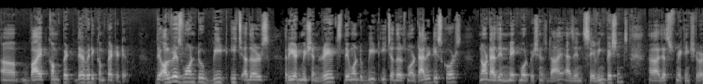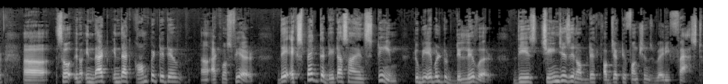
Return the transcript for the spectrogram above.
uh, by compet- they're very competitive. They always want to beat each other's readmission rates, they want to beat each other's mortality scores, not as in make more patients die, as in saving patients, uh, just making sure. Uh, so, you know, in that, in that competitive uh, atmosphere, they expect the data science team to be able to deliver these changes in object, objective functions very fast.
